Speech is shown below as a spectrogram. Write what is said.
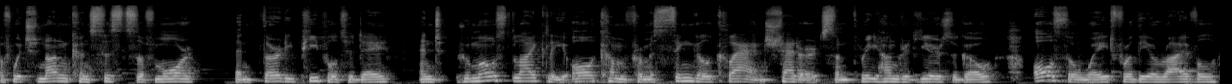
of which none consists of more than 30 people today, and who most likely all come from a single clan shattered some 300 years ago, also wait for the arrival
